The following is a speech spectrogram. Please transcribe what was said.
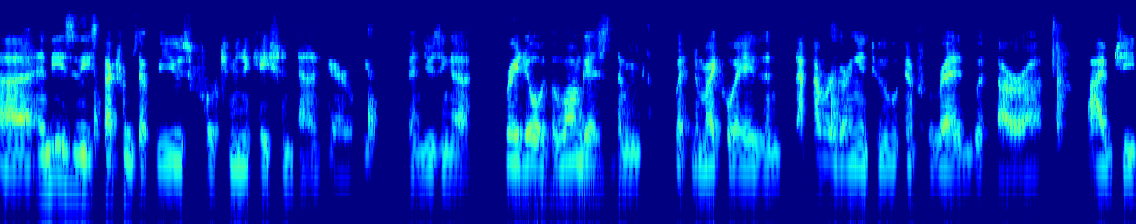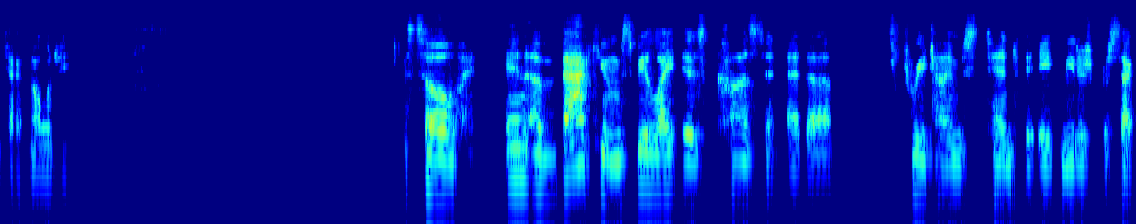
Uh, and these are the spectrums that we use for communication down here. We've been using a radio with the longest, we went into microwaves, and now we're going into infrared with our uh, 5G technology. So in a vacuum, speed of light is constant at uh, 3 times 10 to the 8 meters per second.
